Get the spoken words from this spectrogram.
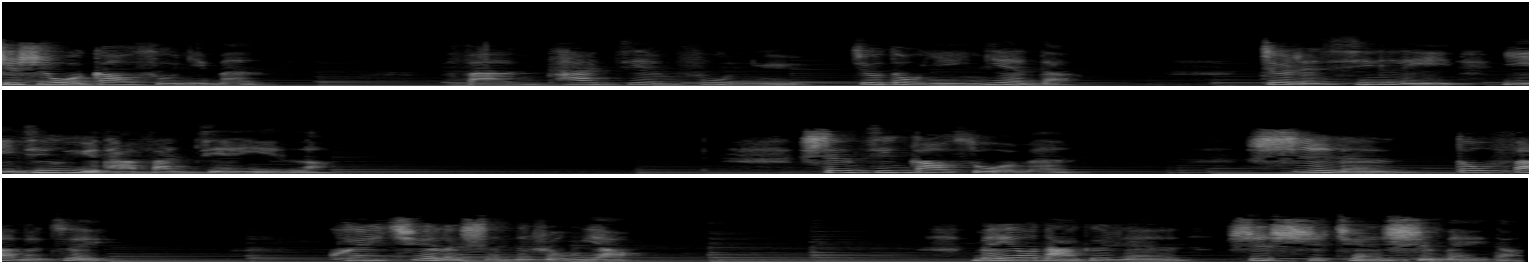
只是我告诉你们，凡看见妇女就动淫念的，这人心里已经与他犯奸淫了。圣经告诉我们，世人都犯了罪，亏缺了神的荣耀。没有哪个人是十全十美的，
